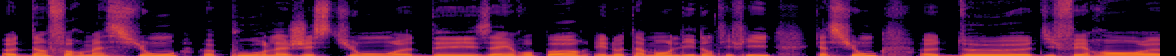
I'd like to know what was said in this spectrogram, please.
d'informations pour la gestion des aéroports et notamment l'identification de différents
